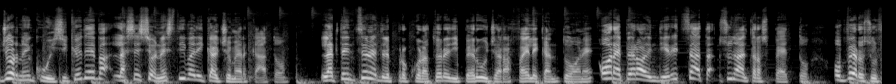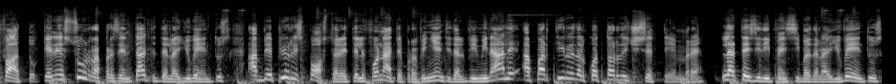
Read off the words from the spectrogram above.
giorno in cui si chiudeva la sessione estiva di calciomercato. L'attenzione del procuratore di Perugia, Raffaele Cantone, ora è però indirizzata su un altro aspetto, ovvero sul fatto che nessun rappresentante della Juventus abbia più risposto alle telefonate provenienti dal Viminale a partire dal 14 settembre. La tesi difensiva della Juventus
